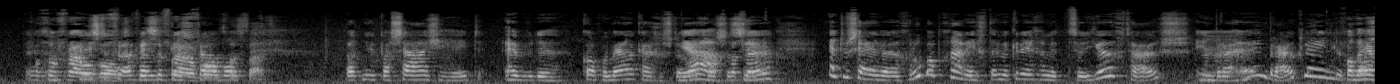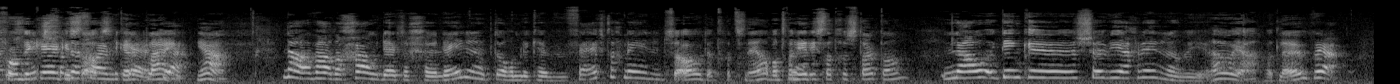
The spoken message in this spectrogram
eh, Van zo'n vrouwenbond. Christenvrouwenbond was dat. wat nu Passage heet, hebben we de koppen bij elkaar gestoken. Ja, ze wat zeggen. leuk. En toen zijn we een groep op gaan richten. En we kregen het eh, jeugdhuis in, Bru eh, in Bruikleen. Dat Van de hervormde niks. kerk Van is de dat. Kerkplein. ja. Ja. Nou, we hadden gauw 30 leden. En op het ogenblik hebben we 50 leden. Zo, dat gaat snel. Want wanneer Ja. is dat gestart dan? Nou, ik denk eh zeven jaar geleden alweer. Oh ja, wat leuk. Ja,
